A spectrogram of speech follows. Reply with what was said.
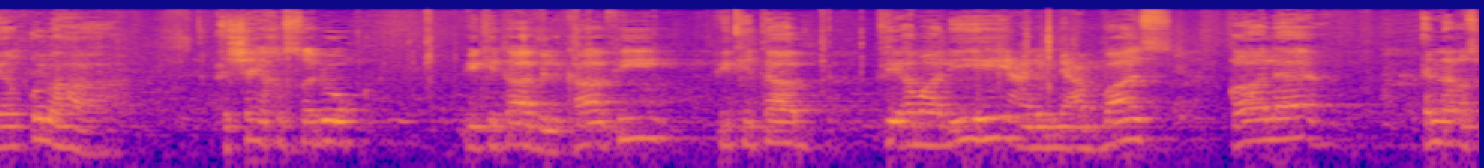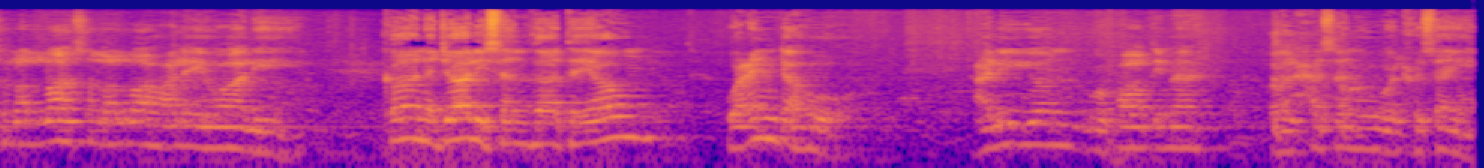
ينقلها الشيخ الصدوق في كتاب الكافي في كتاب في أماليه عن ابن عباس قال إن رسول الله صلى الله عليه وآله كان جالسا ذات يوم وعنده علي وفاطمة والحسن والحسين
